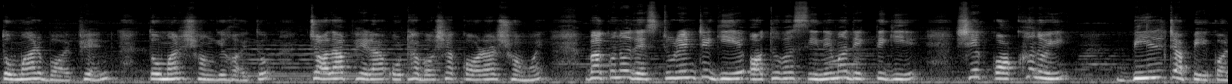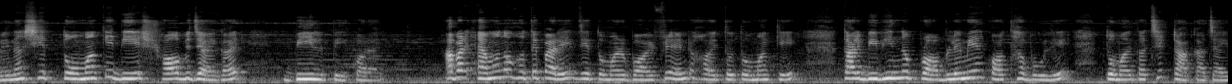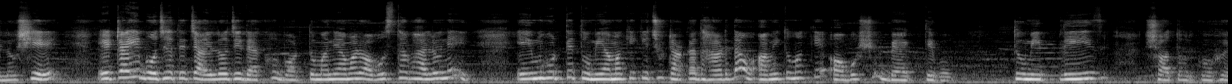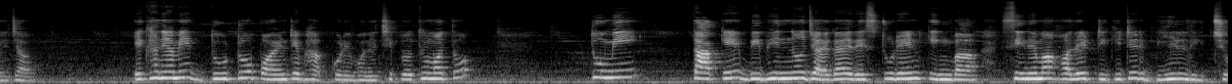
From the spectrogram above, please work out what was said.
তোমার বয়ফ্রেন্ড তোমার সঙ্গে হয়তো চলাফেরা ওঠা বসা করার সময় বা কোনো রেস্টুরেন্টে গিয়ে অথবা সিনেমা দেখতে গিয়ে সে কখনোই বিলটা পে করে না, সে তোমাকে দিয়ে সব জায়গায় বিল পে করায়। আবার এমনও হতে পারে যে তোমার বয়ফ্রেন্ড হয়তো তোমাকে তার বিভিন্ন প্রবলেমের কথা বলে তোমার কাছে টাকা চাইলো। সে এটাই বোঝাতে চাইলো যে দেখো, বর্তমানে আমার অবস্থা ভালো নেই। এই মুহূর্তে তুমি আমাকে কিছু টাকা ধার দাও, আমি তোমাকে অবশ্যই ব্যাগ দেব। তুমি প্লিজ সতর্ক হয়ে যাও। এখানে আমি দুটো পয়েন্টে ভাগ করে বলেছি। প্রথমত, তুমি তাকে বিভিন্ন জায়গায় রেস্টুরেন্ট কিংবা সিনেমা হলের টিকিটের বিল দিচ্ছ।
